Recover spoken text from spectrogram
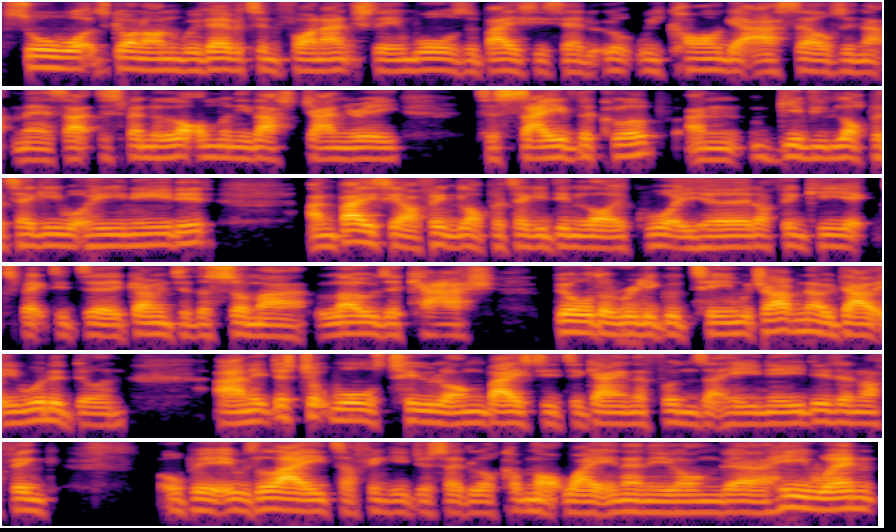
Saw what's gone on with Everton financially, and Wolves have basically said, "Look, we can't get ourselves in that mess. I had to spend a lot of money last January to save the club and give Lopetegui what he needed." And basically, I think Lopetegui didn't like what he heard. I think he expected to go into the summer, loads of cash, build a really good team, which I have no doubt he would have done. And it just took Wolves too long, basically, to gain the funds that he needed. And I think, albeit it was late, I think he just said, "Look, I'm not waiting any longer." He went.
